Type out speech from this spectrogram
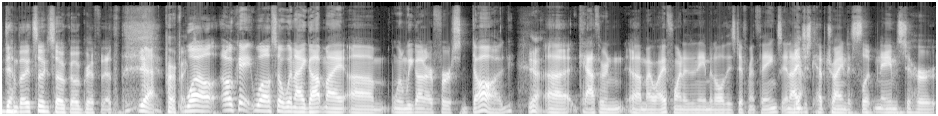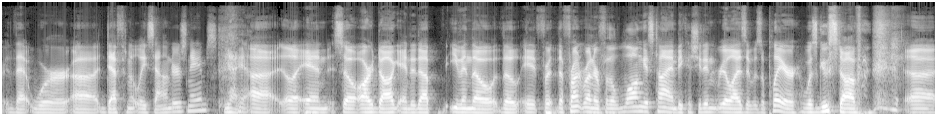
Demba Sissoko Griffith. Yeah, perfect. Well, okay. Well, so when I got my um when we got our first dog, Yeah. uh, Catherine, uh, my wife, wanted to name it all these different things, and I just kept trying to slip names to her that were uh, definitely Sounders names. Yeah, yeah. Uh, and so our dog ended up, even though the it, for, the front runner for the longest time because she didn't realize it was a player was Gustav, uh,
